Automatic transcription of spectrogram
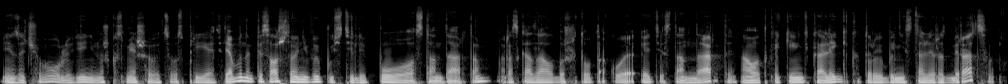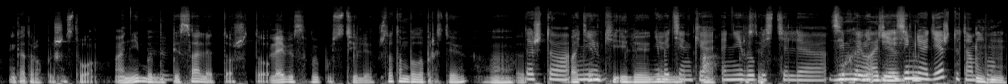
из-за чего у людей немножко смешивается восприятие. Я бы написал, что они выпустили по стандартам, рассказал бы, что такое эти стандарты, а вот какие-нибудь коллеги, которые бы не стали разбираться, и которых большинство, они бы Мгм. написали то, что Левис выпустили. Что там было, прости? А, То, что они Ботинки или... Не ботинки, А, они прости. выпустили Зимнюю пуховики, одежду. зимнюю одежду, там пу-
